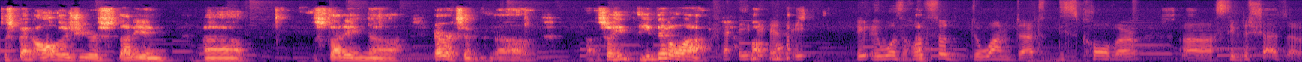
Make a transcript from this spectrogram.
to spend all those years studying uh, studying uh, Erickson. Uh, so he, he did a lot. It, it, it was also the one that discovered uh, Steve DeShazer.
